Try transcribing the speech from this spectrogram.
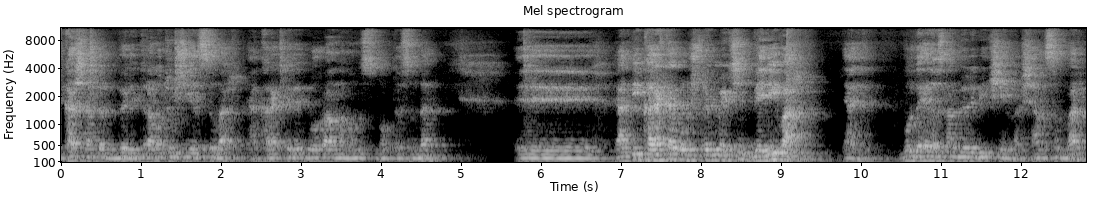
birkaç tane de böyle dramaturji yazısı var. Yani karakteri doğru anlamamız noktasında. E, yani bir karakter oluşturabilmek için veri var. Yani burada en azından böyle bir şeyim var, şansım var.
